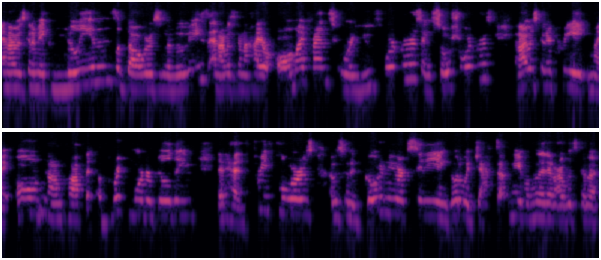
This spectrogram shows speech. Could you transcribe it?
and I was going to make millions of dollars in the movies and I was going to hire all my friends who were youth workers and social workers and I was going to create my own nonprofit, a brick mortar building that had three floors. I was going to go to New York City and go to a jacked up neighborhood and I was going to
